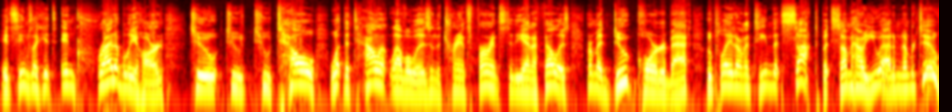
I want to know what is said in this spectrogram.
It seems like it's incredibly hard to to to tell what the talent level is and the transference to the NFL is from a Duke quarterback who played on a team that sucked, but somehow you had him number 2.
